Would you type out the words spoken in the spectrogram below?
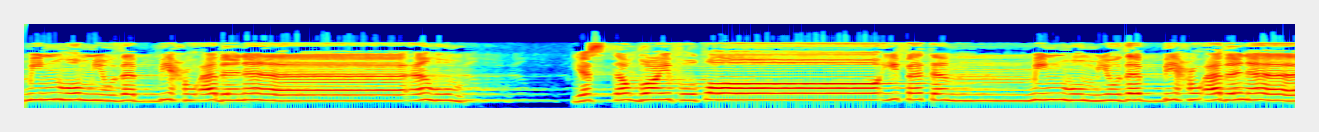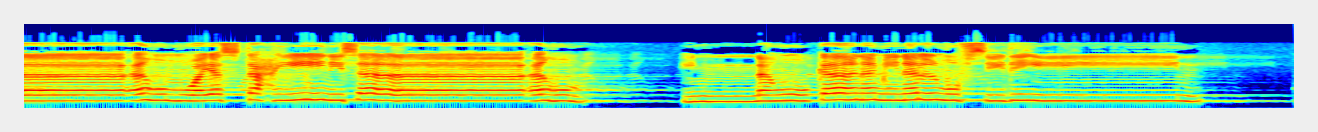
منهم يذبح أبناءهم يستضعف طائفة منهم يذبح أبناءهم ويستحيي نساءهم. إنه كان من المفسدين.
